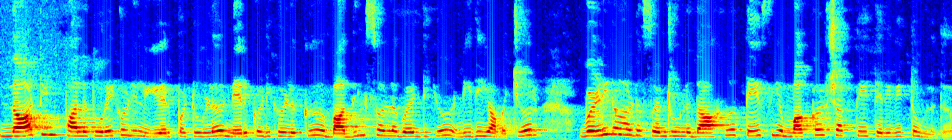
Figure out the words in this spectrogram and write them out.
நாட்டின் பல துறைகளில் ஏற்பட்டுள்ள நெருக்கடிகளுக்கு பதில் சொல்ல வேண்டிய நிதி அமைச்சர் வெளிநாடு சென்றுள்ளதாக தேசிய மக்கள் சக்தி தெரிவித்துள்ளது.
